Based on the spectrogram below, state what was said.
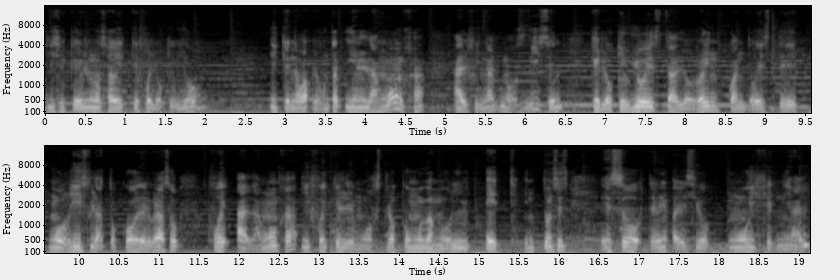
dice que él no sabe qué fue lo que vio y que no va a preguntar. Y en la monja al final nos dicen que lo que vio esta Lorraine cuando este Maurice la tocó del brazo fue a la monja y fue que le mostró cómo iba a morir Ed. Entonces eso también me pareció muy genial.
